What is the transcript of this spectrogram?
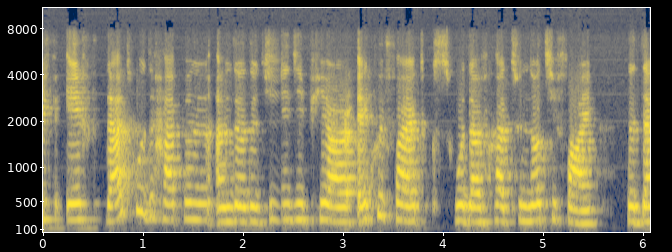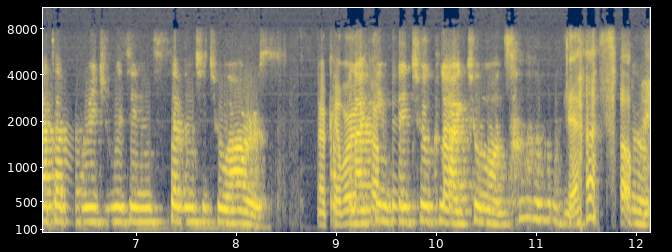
if, if that would happen under the GDPR, Equifax would have had to notify the data breach within 72 hours. Okay, we're and I think they took like two months. yeah. So,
